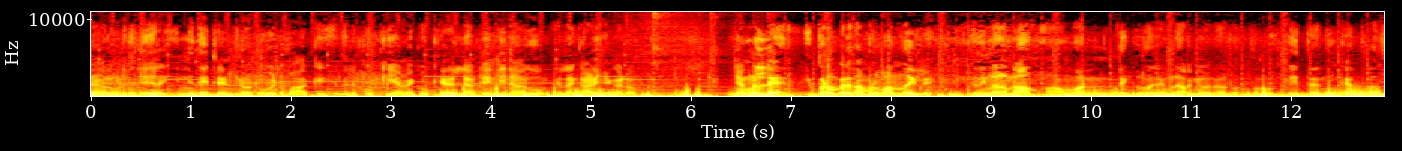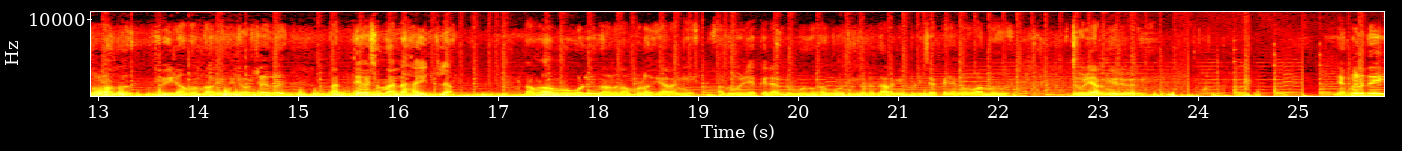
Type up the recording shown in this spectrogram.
അപ്പൊ ഞങ്ങൾ ഇവിടുന്ന് കയറി ഇനി ഇതേ ടെന്റിലോട്ട് പോയിട്ട് ബാക്കി ഇതിൽ കുക്ക് ചെയ്യണേ കുക്ക് ചെയ്യാൻ എല്ലാം ടെന്റിനാകും എല്ലാം കാണിക്കാം കേട്ടോ. ഞങ്ങളിലെ ഇവിടം വരെ നമ്മൾ വന്നില്ലേ ഇത് നിങ്ങളാണ് ആ ആ വണ്ടയ്ക്കൊന്നും ഞങ്ങൾ ഇറങ്ങി വന്നത് കേട്ടോ. നമുക്ക് ഇത്ര നിങ്ങൾക്ക് എത്രത്തോളം അത് ഫീൽ ആവുന്നൊന്നും അറിയത്തില്ല. പക്ഷേ അത് അത്യാവശ്യം നല്ല ഹൈറ്റിലാണ് നമ്മൾ ആ മുകളിൽ നിന്നാണ് നമ്മൾ ഇറങ്ങി അതുവഴിയൊക്കെ രണ്ട് മൂന്ന് അങ്ങോട്ടും ഇങ്ങോട്ടൊക്കെ ഇറങ്ങി പിടിച്ചൊക്കെ ഞങ്ങൾ വന്നത് ഇതുവഴി ഇറങ്ങി വരുമായിരുന്നു ഞങ്ങളിത് ഈ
